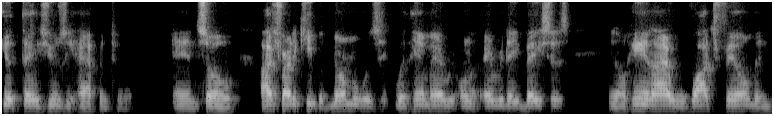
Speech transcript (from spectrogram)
good things usually happen to them. And so I try to keep it normal with with him every on an everyday basis. You know, he and I will watch film and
